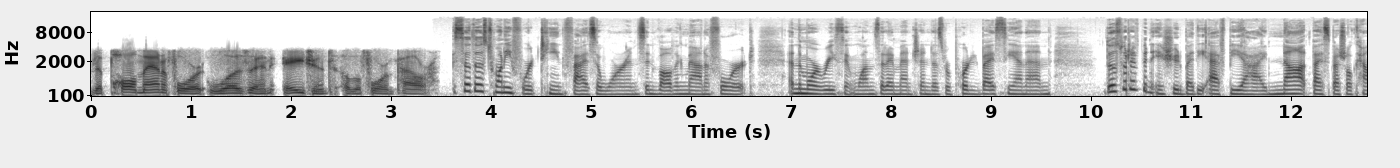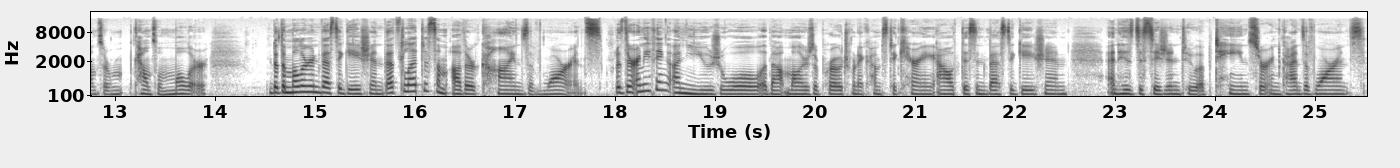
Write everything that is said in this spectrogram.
that Paul Manafort was an agent of a foreign power. So, those 2014 FISA warrants involving Manafort and the more recent ones that I mentioned, as reported by CNN, those would have been issued by the FBI, not by Special Counsel, Counsel Mueller. But the Mueller investigation, that's led to some other kinds of warrants. Is there anything unusual about Mueller's approach when it comes to carrying out this investigation and his decision to obtain certain kinds of warrants?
